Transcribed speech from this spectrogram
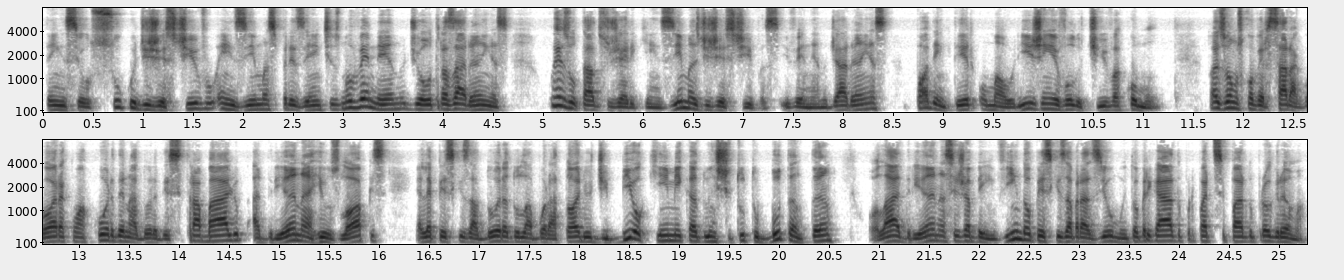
têm em seu suco digestivo enzimas presentes no veneno de outras aranhas. O resultado sugere que enzimas digestivas e veneno de aranhas podem ter uma origem evolutiva comum. Nós vamos conversar agora com a coordenadora desse trabalho, Adriana Rios Lopes, ela é pesquisadora do Laboratório de Bioquímica do Instituto Butantan. Olá, Adriana, seja bem-vinda ao Pesquisa Brasil. Muito obrigado por participar do programa.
